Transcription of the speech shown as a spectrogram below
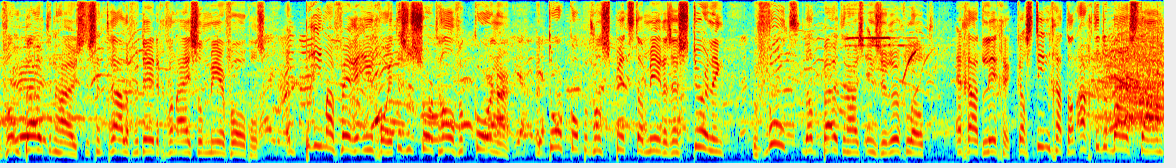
van Buitenhuis, de centrale verdediger van IJsselmeervogels. Een prima verre ingooi. Het is een soort halve corner. Het doorkoppen van Spits, Tameres en Sterling voelt dat Buitenhuis in zijn rug loopt en gaat liggen. Castien gaat dan achter de bal staan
